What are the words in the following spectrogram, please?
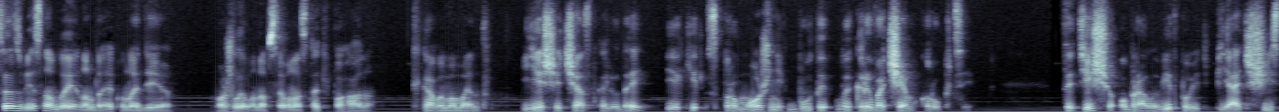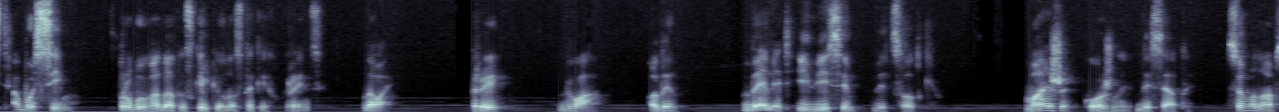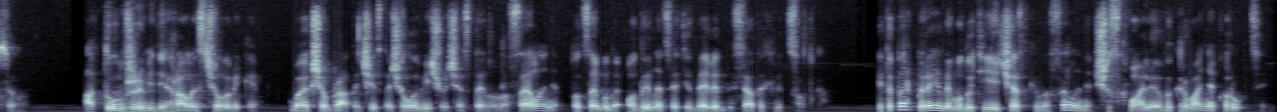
Це, звісно, дає нам деяку надію. Можливо, на все у нас так і погано. Цікавий момент. Є ще частка людей, які спроможні бути викривачем корупції. Це ті, що обрали відповідь 5, 6 або 7. Спробуй вгадати, скільки у нас таких українців. Давай. 3, 2, 1. 9,8%. Майже кожний десятий. Всього-навсього. А тут вже відігрались чоловіки. Бо якщо брати чисто чоловічу частину населення, то це буде 11,9%. І тепер перейдемо до тієї частки населення, що схвалює викривання корупції.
